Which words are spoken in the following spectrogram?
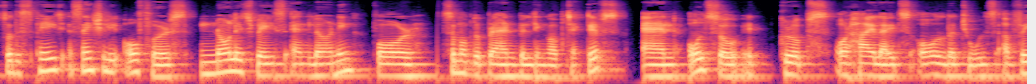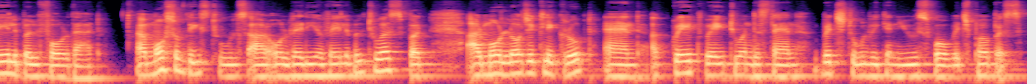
So this page essentially offers knowledge base and learning for some of the brand building objectives. And also it groups or highlights all the tools available for that. Uh, most of these tools are already available to us, but are more logically grouped and a great way to understand which tool we can use for which purpose.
